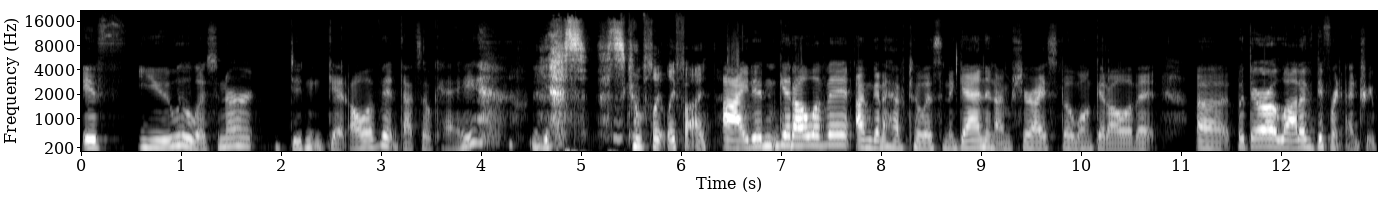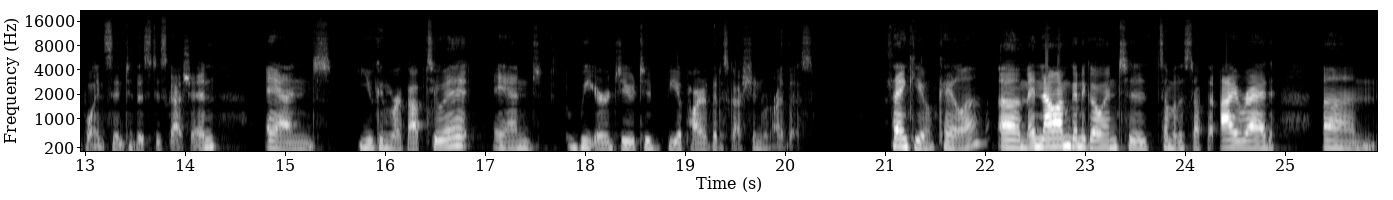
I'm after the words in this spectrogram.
if you, the listener, didn't get all of it, that's okay. yes, that's completely fine. I didn't get all of it. I'm going to have to listen again, and I'm sure I still won't get all of it. Uh, but there are a lot of different entry points into this discussion, and you can work up to it. And we urge you to be a part of the discussion regardless. Thank you, Kayla. Um, and now I'm going to go into some of the stuff that I read. Um,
